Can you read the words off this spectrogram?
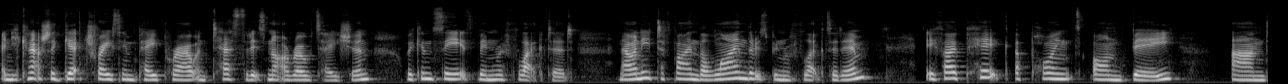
and you can actually get tracing paper out and test that it's not a rotation. We can see it's been reflected. Now I need to find the line that it's been reflected in. If I pick a point on B and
